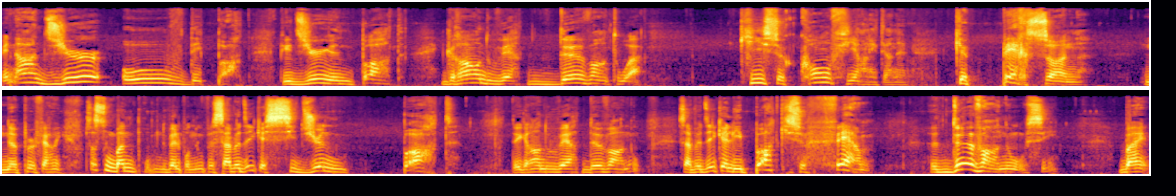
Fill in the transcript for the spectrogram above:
Maintenant, Dieu ouvre des portes. Puis Dieu a une porte grande ouverte devant toi qui se confie en l'Éternel, personne ne peut fermer. Ça, c'est une bonne nouvelle pour nous, parce que ça veut dire que si Dieu une porte de grande ouverte devant nous, ça veut dire que les portes qui se ferment devant nous aussi, ben,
